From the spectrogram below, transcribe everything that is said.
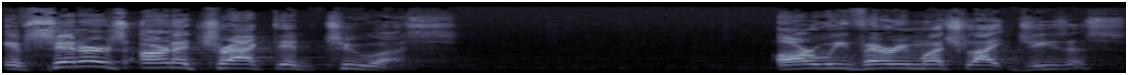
if sinners aren't attracted to us, are we very much like Jesus?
